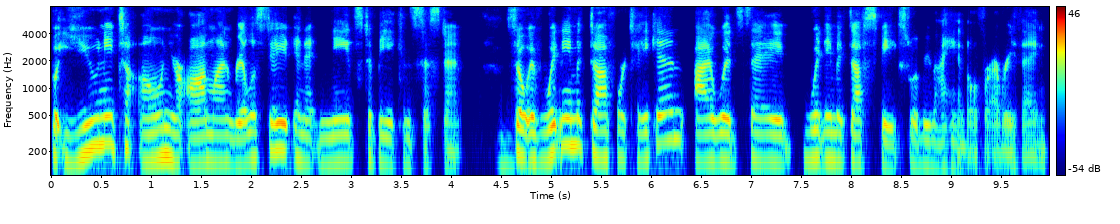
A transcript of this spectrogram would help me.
But you need to own your online real estate and it needs to be consistent. Mm-hmm. So if Whitney McDuff were taken, I would say Whitney McDuff Speaks would be my handle for everything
